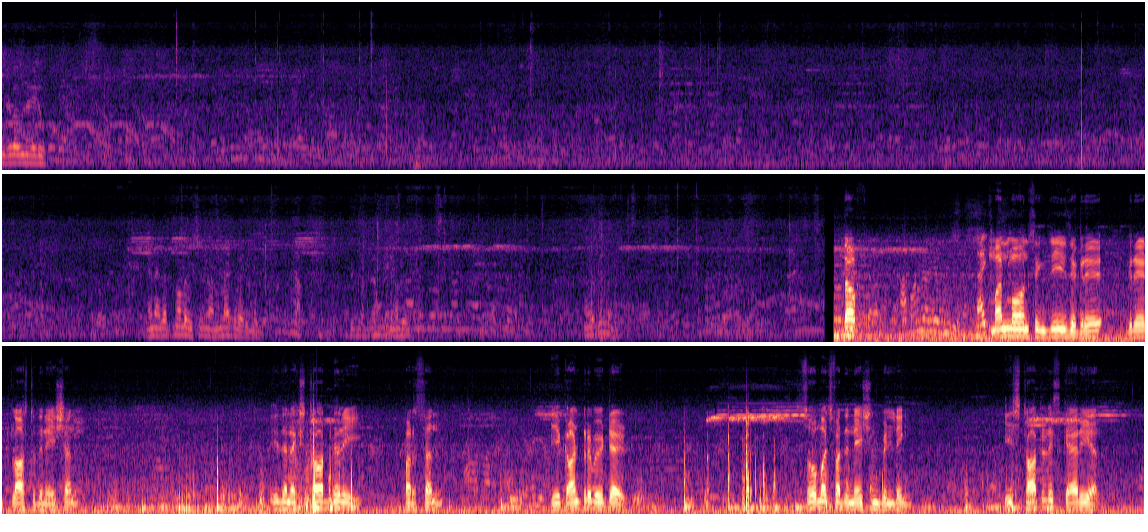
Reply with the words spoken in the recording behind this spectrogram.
చంద్రబాబు నాయుడు ഞാൻ അകത്തുനിന്നുള്ള വിഷയം നന്നായിട്ട് വരുന്നുണ്ട് Of Manmohan Singh ji is a great, great loss to the nation. He is an extraordinary person. He contributed so much for the nation building. He started his career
